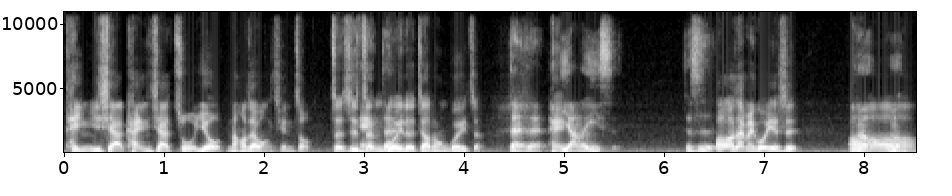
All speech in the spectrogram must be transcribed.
停一下，看一下左右，然后再往前走，这是正规的交通规则。对对嘿一样的意思，就是哦，在美国也是。没有哦没有，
